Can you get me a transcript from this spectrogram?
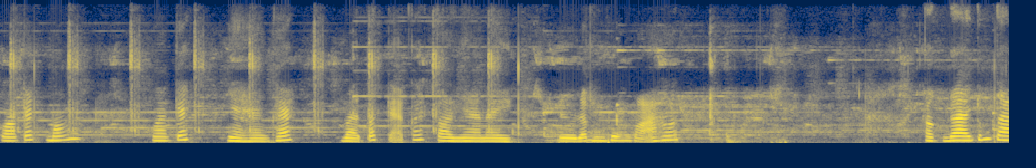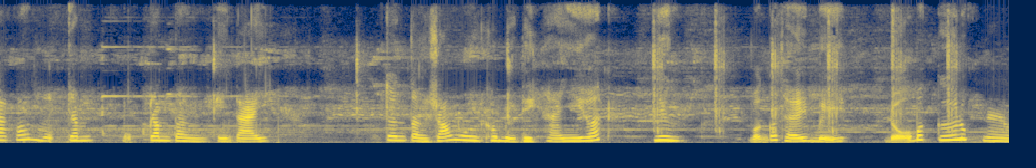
qua các món, qua các nhà hàng khác và tất cả các tòa nhà này đều đã bị phong tỏa hết. Thật ra chúng ta có 100, 100 tầng hiện tại. Trên tầng 60 không bị thiệt hại gì hết Nhưng vẫn có thể bị đổ bất cứ lúc nào.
